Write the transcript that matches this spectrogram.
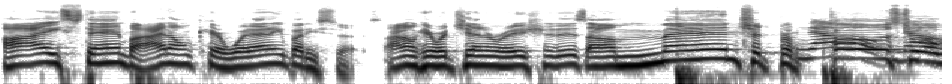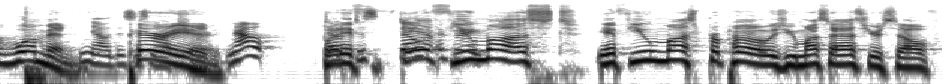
I stand by. I don't care what anybody says. I don't care what generation it is. A man should propose to no. a woman. no, this period. is not true. Nope. But Don't if if you must, if you must propose, you must ask yourself,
